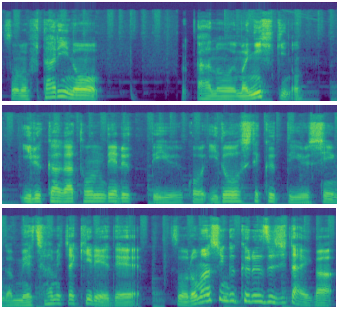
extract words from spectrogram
その2人の、あの、まあ、2匹のイルカが飛んでるっていう、こう、移動してくっていうシーンがめちゃめちゃ綺麗で、そう、ロマンシングクルーズ自体が、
